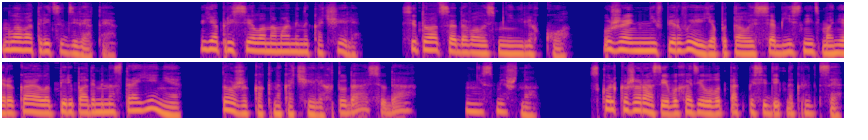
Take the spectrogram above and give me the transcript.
Глава 39. Я присела на мамины качели. Ситуация давалась мне нелегко. Уже не впервые я пыталась объяснить манеры Кайла перепадами настроения, тоже как на качелях, туда-сюда. Не смешно. Сколько же раз я выходила вот так посидеть на крыльце,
